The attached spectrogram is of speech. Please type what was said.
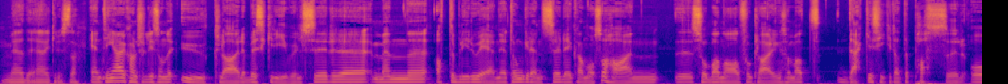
med det krysset. En ting er kanskje litt sånne uklare beskrivelser, eh, men eh, at det blir uenighet om grenser, det kan også ha en eh, så banal forklaring som at det er ikke sikkert at det passer å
